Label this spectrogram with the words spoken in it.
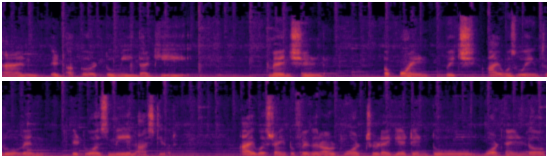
and it occurred to me that he mentioned a point which I was going through when it was May last year. I was trying to figure out what should I get into, what kind of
